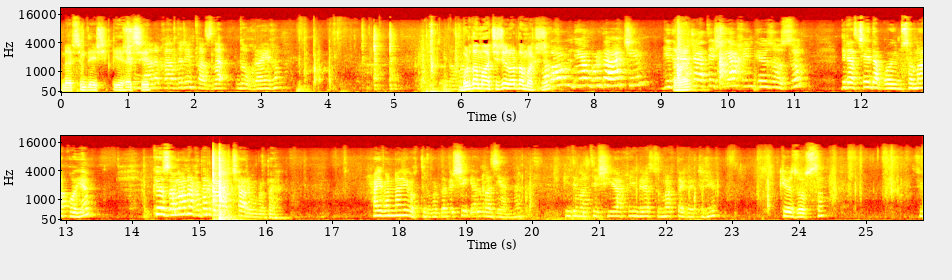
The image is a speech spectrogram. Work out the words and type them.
Mevsim değişikliği her şey. Şunları kaldırayım fazla doğrayayım. Burada mı açacaksın orada mı açacaksın? Burada açayım. Gidip önce ateşi yakayım köz olsun. Biraz şey de koyayım soma koyayım. Köz olana kadar ben açarım burada. Hayvanlar yoktur burada bir şey gelmez yanına. Gidip ateşi yakayım biraz sumak da götüreyim. Köz olsun. Şu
